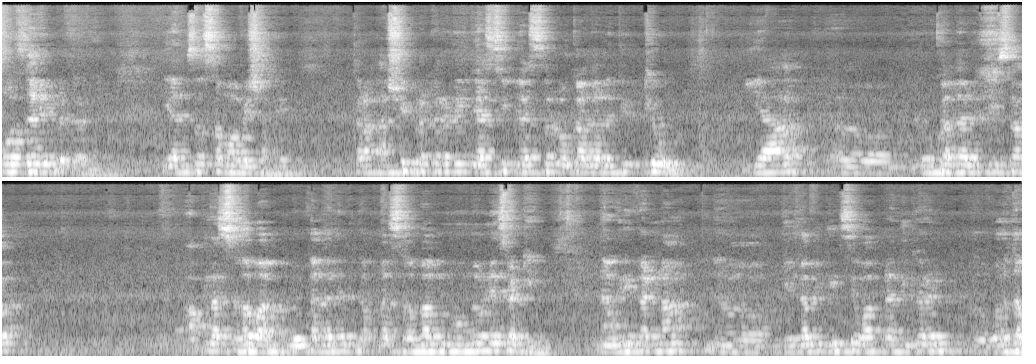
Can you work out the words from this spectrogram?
फौजदारी प्रकरणे यांचा समावेश आहे. तर अशी प्रकरणे जास्तीत जास्त लोक अदालतीत ठेवून या अ, लोक अदालतीचा आपला सहभाग लोक अदालतीत आपला सहभाग नोंदवण्यासाठी नागरिकांना जिल्हा विधी सेवा प्राधिकरण वर्धा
